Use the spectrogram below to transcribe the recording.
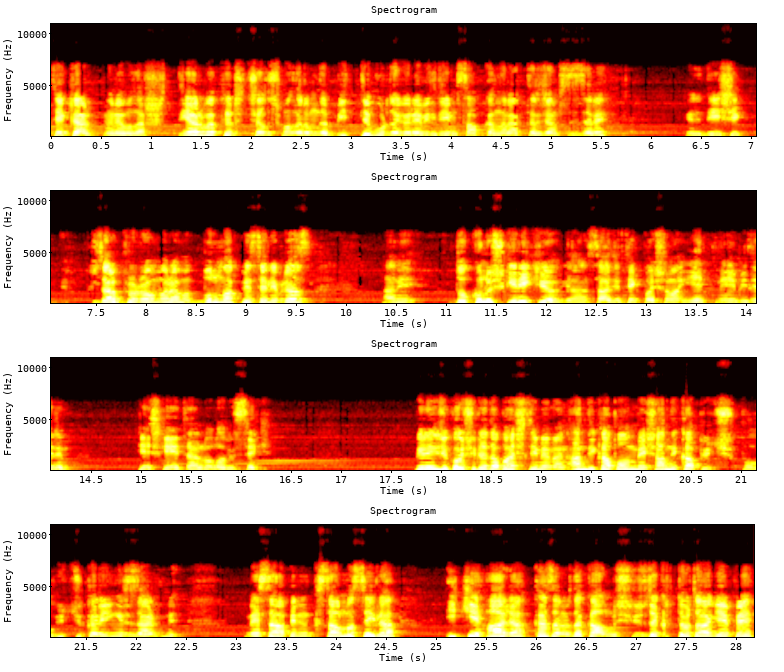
tekrar merhabalar. Diyarbakır çalışmalarım da bitti. Burada görebildiğim sapkanları aktaracağım sizlere. Yani değişik, güzel program var ama bulmak mesele biraz hani dokunuş gerekiyor. Yani sadece tek başıma yetmeyebilirim. Keşke yeterli olabilsek. Birinci koşuyla da başlayayım hemen. Handikap 15, handikap 3. Bu 3 yukarı İngilizler mesafenin kısalmasıyla 2 hala kazanır da kalmış. %44 AGP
